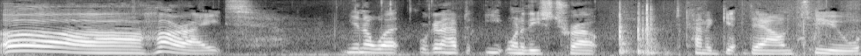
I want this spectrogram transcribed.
Oh, all right. You know what? We're going to have to eat one of these trout to kind of get down to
